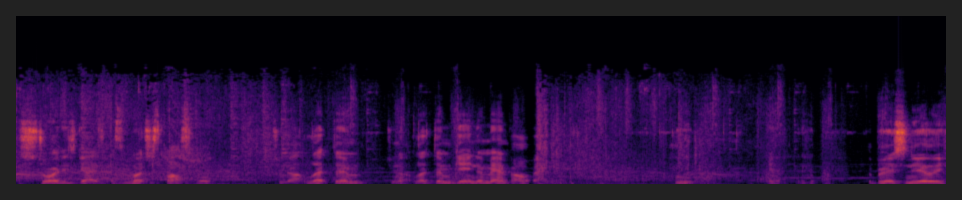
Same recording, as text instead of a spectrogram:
Destroy these guys as much as possible. Do not let them, do not let them gain their manpower back. Whew. Yeah. the British nearly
